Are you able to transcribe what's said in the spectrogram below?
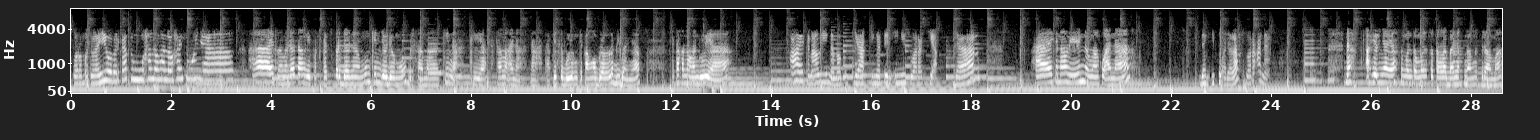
warahmatullahi wabarakatuh. Halo, halo, hai semuanya. Hai, selamat datang di podcast perdana Mungkin Jodohmu bersama Kina, Kia, sama Ana. Nah, tapi sebelum kita ngobrol lebih banyak, kita kenalan dulu ya. Hai, kenalin nama aku Kia. Ingetin ini suara Kia. Dan Hai, kenalin nama aku Ana. dan itu adalah suara Ana. Nah, akhirnya ya teman-teman setelah banyak banget drama,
